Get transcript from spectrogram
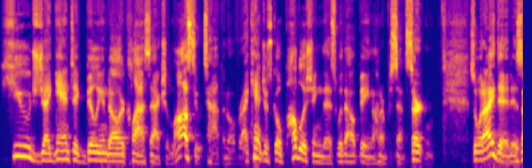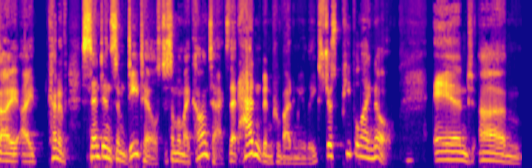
huge, gigantic billion dollar class action lawsuits happen over. I can't just go publishing this without being 100% certain. So, what I did is I, I kind of sent in some details to some of my contacts that hadn't been providing me leaks, just people I know. And um,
